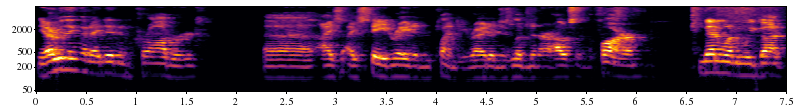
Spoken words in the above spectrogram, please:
know, everything that I did in Kerrobert, uh, I, I stayed right in Plenty. Right, I just lived in our house at the farm. Then when we got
